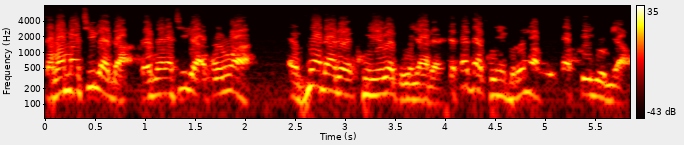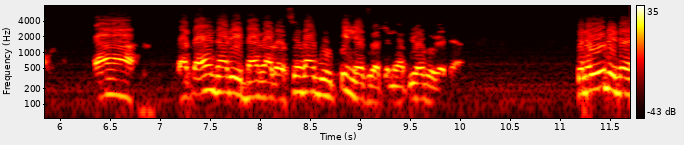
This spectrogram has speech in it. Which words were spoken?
ကမ္ဘာမှာကြီးလိုက်တာဘယ်မှာကြီးလဲအကုန်လုံးကမျှတတဲ့ခွင့်ရေးပဲပုံရတယ်တစ်ဖက်သက်ခွင့်ရေးဘယ်တော့မှပတ်ပြီးလို့မရဘူးဒါဒါတိုင်းသားတွေဘက်ကတော့စဉ်းစားဖို့ပြင်နေဆိုတော့ကျွန်တော်ပြောလို့ရတယ်ကျွန်တော်တို့အနေနဲ့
